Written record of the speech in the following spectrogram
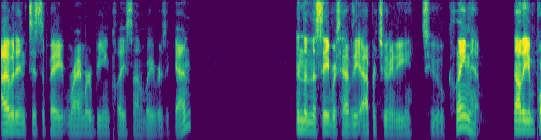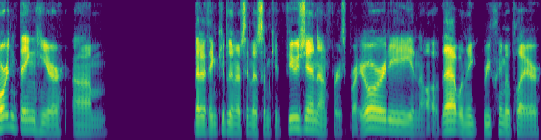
I would anticipate Reimer being placed on waivers again. And then the Sabres have the opportunity to claim him. Now, the important thing here um, that I think people understand there's some confusion on first priority and all of that when they reclaim a player.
